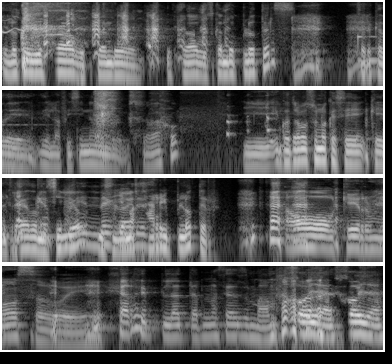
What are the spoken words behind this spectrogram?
el otro día estaba buscando, estaba buscando plotters cerca de, la oficina donde trabajo Y encontramos uno que se que entrega a domicilio y se llama eres. Harry Potter. Oh, qué hermoso, güey. Harry Potter, no seas mamón. Joya, joya.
